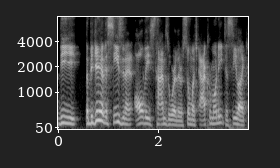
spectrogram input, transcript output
the the beginning of the season and all these times where there's so much acrimony to see like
